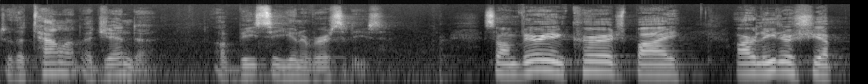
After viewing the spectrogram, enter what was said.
to the talent agenda of BC universities. So I'm very encouraged by our leadership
